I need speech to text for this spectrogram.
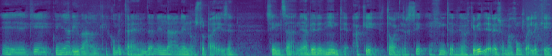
e che quindi arriva anche come trend nella, nel nostro paese, senza ne avere niente a che togliersi, niente a che vedere insomma, con quelle che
